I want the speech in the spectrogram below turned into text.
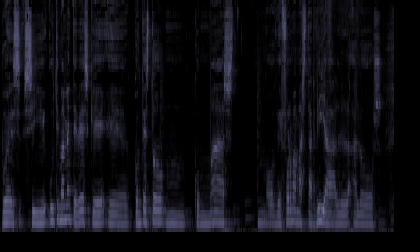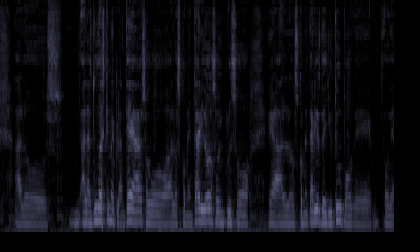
pues si últimamente ves que eh, contesto mm, con más mm, o de forma más tardía a los a los a las dudas que me planteas o a los comentarios o incluso eh, a los comentarios de YouTube o de o de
